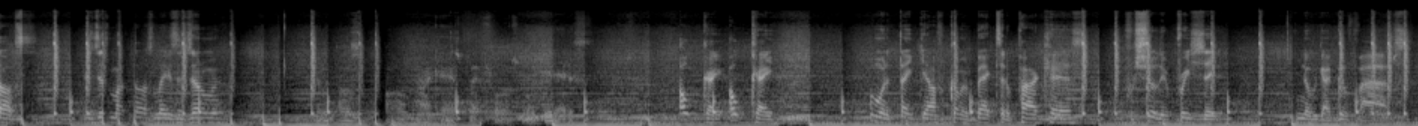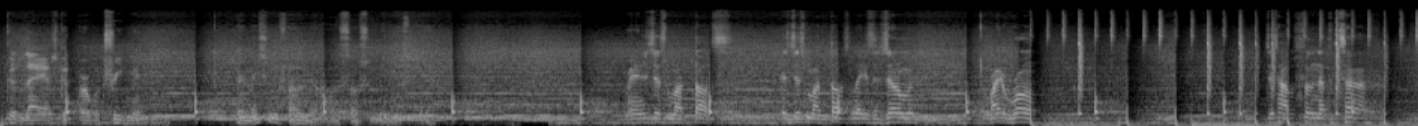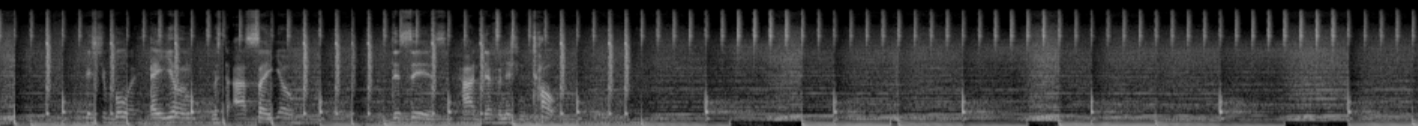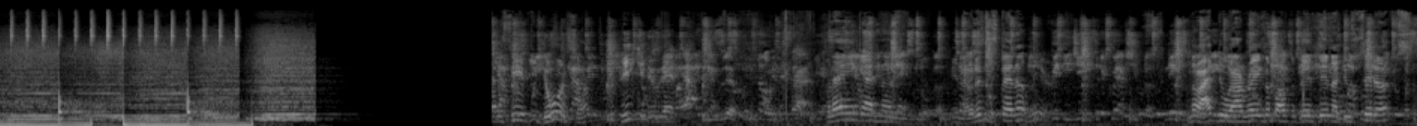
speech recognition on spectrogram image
it's just my thoughts. It's just my thoughts, ladies and gentlemen. And we also all podcast platforms. Get at us. Okay, okay. I want to thank y'all for coming back to the podcast. We surely appreciate it. You know, we got good vibes, good laughs, good herbal treatment. And make sure you follow me on all social medias, man. Man, it's just my thoughts. It's just my thoughts, ladies and gentlemen. Right or wrong. Just how I was feeling at the time. It's your boy, A Young, Mr. I Say Yo. This is High Definition Talk. Up mirror. No, I do. I raise up off the bed, then I do sit ups.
